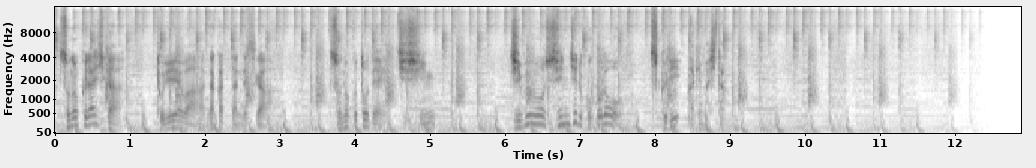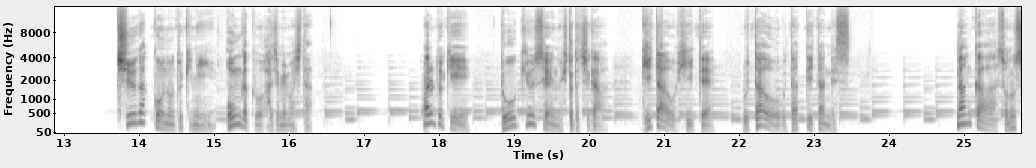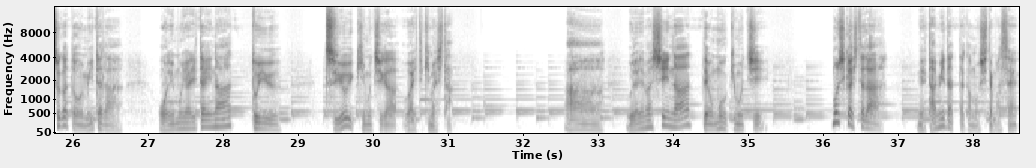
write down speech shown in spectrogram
そのくらいしか取り柄はなかったんですがそのことで自信自分を信じる心を作り上げました。中学校の時に音楽を始めました。ある時同級生の人たちがギターを弾いて歌を歌っていたんです。なんかその姿を見たら俺もやりたいなという強い気持ちが湧いてきました。ああ羨ましいなって思う気持ち。もしかしたら妬みだったかもしれません。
